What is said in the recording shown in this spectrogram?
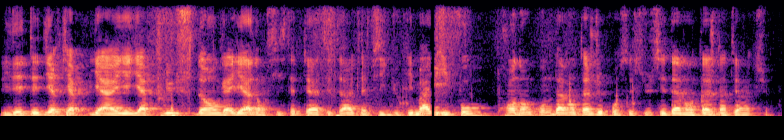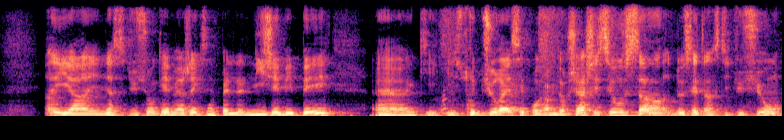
L'idée était de dire qu'il y, a plus dans Gaïa, dans le système Terre, etc., que la physique du climat. Il faut prendre en compte davantage de processus et davantage d'interactions. Il y a une institution qui a émergé qui s'appelle l'IGBP, euh, qui, qui, structurait ces programmes de recherche, et c'est au sein de cette institution,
